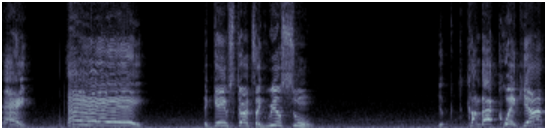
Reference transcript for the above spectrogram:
Hey! Hey, hey, hey, hey! The game starts like real soon. You come back quick, yeah?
